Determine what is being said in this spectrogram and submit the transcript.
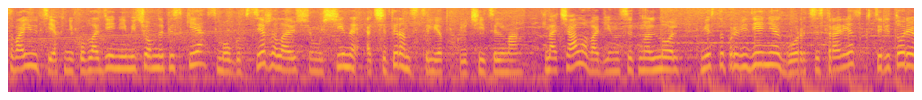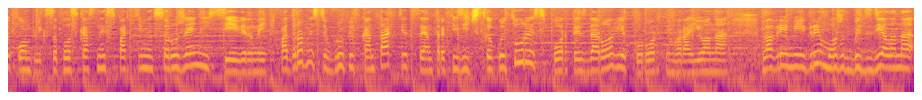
свою технику владения мячом на песке смогут все желающие мужчины от 14 лет включительно. Начало в 11.00. Место проведения – город Сестрорецк, территория комплекса плоскостных спортивных сооружений «Северный». Подробности в группе ВКонтакте Центра физической культуры, спорта и здоровья курортного района. Во время игры может быть сделано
